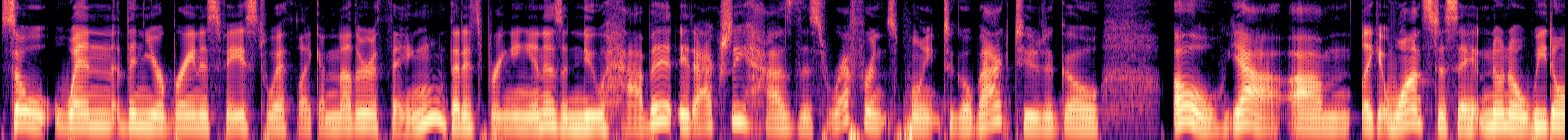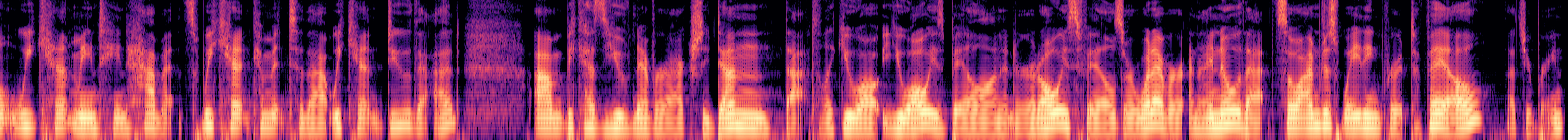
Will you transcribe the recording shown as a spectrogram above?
So when then your brain is faced with like another thing that it's bringing in as a new habit, it actually has this reference point to go back to to go, oh yeah um like it wants to say no no we don't we can't maintain habits. We can't commit to that. We can't do that um, because you've never actually done that like you you always bail on it or it always fails or whatever and i know that so i'm just waiting for it to fail that's your brain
